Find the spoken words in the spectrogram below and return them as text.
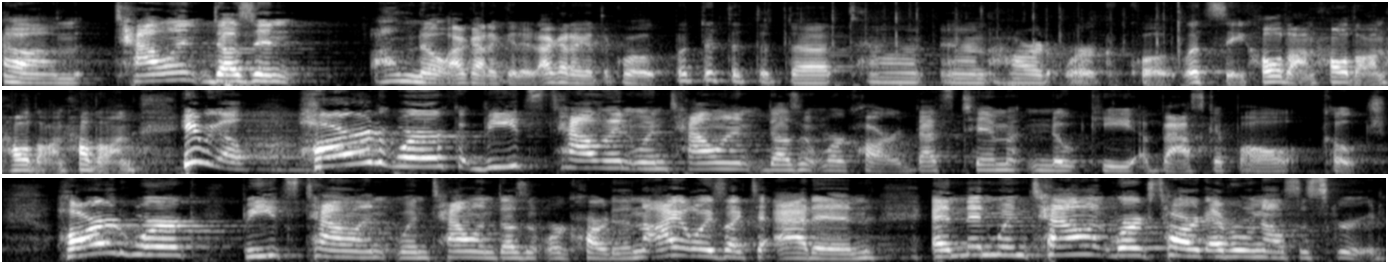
um, talent doesn't Oh no, I gotta get it. I gotta get the quote. But talent and hard work quote. Let's see. Hold on, hold on, hold on, hold on. Here we go. Hard work beats talent when talent doesn't work hard. That's Tim Notke, a basketball coach. Hard work beats talent when talent doesn't work hard. And I always like to add in, and then when talent works hard, everyone else is screwed.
